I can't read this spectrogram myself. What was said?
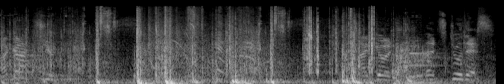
I got you. I'm good. Let's do this.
